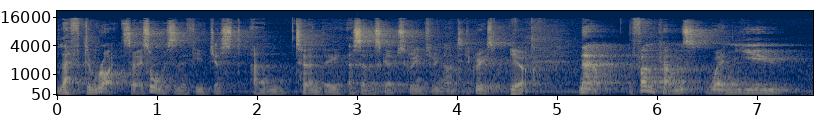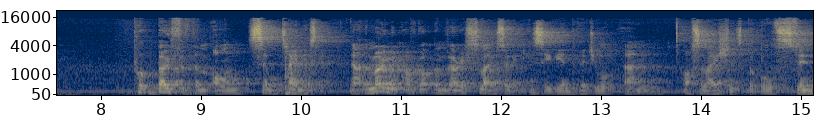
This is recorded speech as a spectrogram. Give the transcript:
left to right. So it's almost as if you've just um, turned the oscilloscope screen through 90 degrees. Yeah. Now, the fun comes when you put both of them on simultaneously. Now, at the moment, I've got them very slow so that you can see the individual um, oscillations, but we'll soon,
